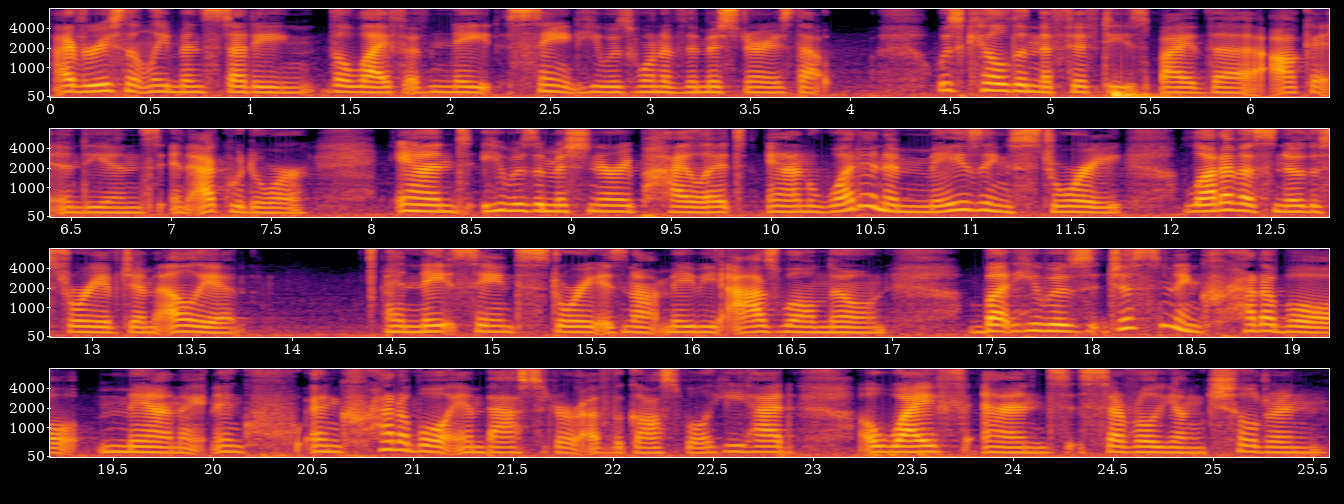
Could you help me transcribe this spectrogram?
I've recently been studying the life of Nate Saint. He was one of the missionaries that was killed in the 50s by the Auca Indians in Ecuador. And he was a missionary pilot. And what an amazing story. A lot of us know the story of Jim Elliot. And Nate Saint's story is not maybe as well known, but he was just an incredible man, an inc- incredible ambassador of the gospel. He had a wife and several young children.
